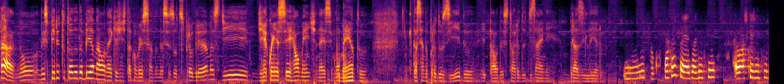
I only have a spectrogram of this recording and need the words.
Ah, no, no espírito todo da Bienal, né? Que a gente tá conversando nesses outros programas, de, de reconhecer realmente né, esse momento, que está sendo produzido e tal, da história do design brasileiro. Isso, com certeza. A gente, eu acho que a gente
